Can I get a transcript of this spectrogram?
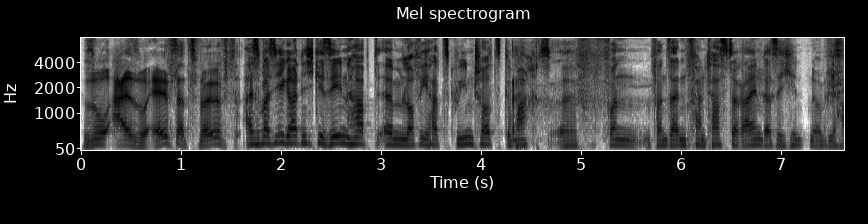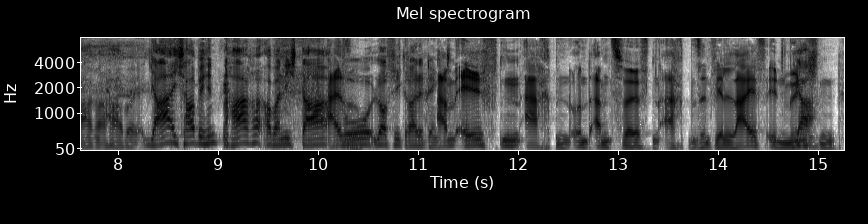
So, also 11.12. Also was ihr gerade nicht gesehen habt, ähm, Loffi hat Screenshots gemacht äh, von, von seinen Fantastereien, dass ich hinten irgendwie Haare habe. Ja, ich habe hinten Haare, aber nicht da, also, wo Loffi gerade denkt. Am 11.8. und am 12.8. sind wir live in München. Ja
